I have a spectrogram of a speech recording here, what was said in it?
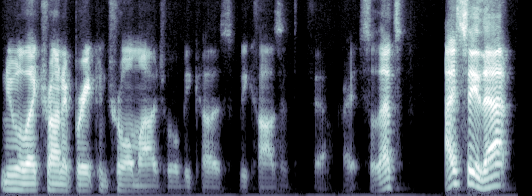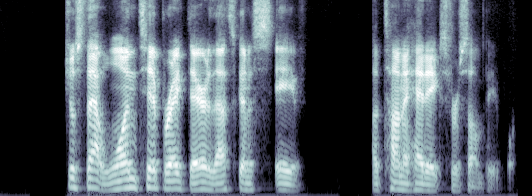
new electronic brake control module because we cause it to fail, right? So that's, I say that, just that one tip right there, that's going to save a ton of headaches for some people.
